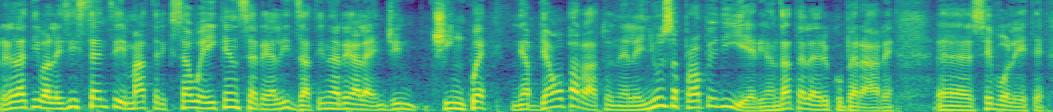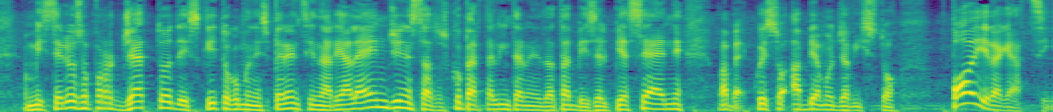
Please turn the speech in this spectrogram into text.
relativo all'esistenza di Matrix Awakens realizzati in Unreal Engine 5. Ne abbiamo parlato nelle news proprio di ieri, andatele a recuperare eh, se volete. Un misterioso progetto descritto come un'esperienza in Unreal Engine è stato scoperto all'interno del database del PSN. Vabbè, questo abbiamo già visto. Poi, ragazzi,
